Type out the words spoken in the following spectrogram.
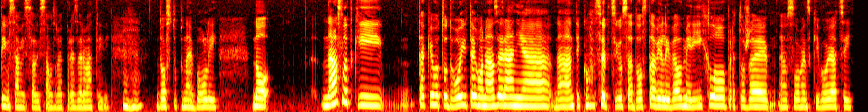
tým sa mysleli samozrejme prezervatívy. Uh-huh. Dostupné boli. No, následky takéhoto dvojitého nazerania na antikoncepciu sa dostavili veľmi rýchlo, pretože slovenskí vojaci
